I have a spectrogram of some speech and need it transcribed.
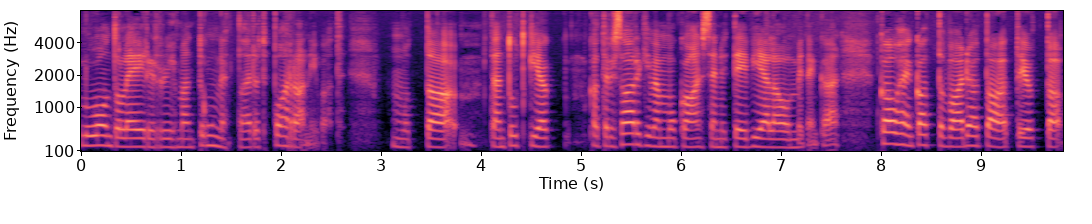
luontoleiriryhmän tunnetaidot paranivat. Mutta tämän tutkija Katri Saarikiven mukaan se nyt ei vielä ole mitenkään kauhean kattavaa dataa, että jotta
